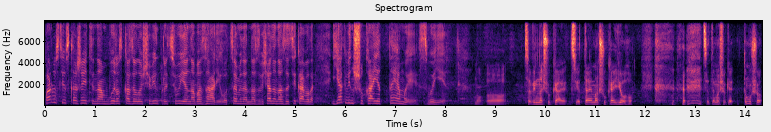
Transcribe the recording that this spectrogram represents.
Пару слів скажіть нам, ви розказували, що він працює на базарі. Оце мене надзвичайно нас зацікавило. Як він шукає теми свої? Ну, о, це він не шукає. Ця тема шукає його. Це тема шукає. Тому що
